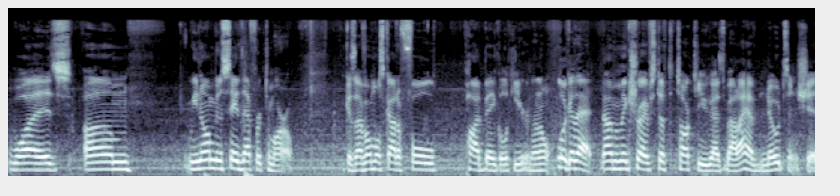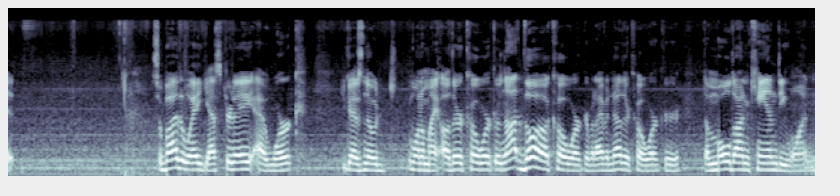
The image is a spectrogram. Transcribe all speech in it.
was um you know I'm going to save that for tomorrow because I've almost got a full pod bagel here and I don't look at that. Now I'm to make sure I have stuff to talk to you guys about. I have notes and shit. So by the way, yesterday at work, you guys know one of my other coworkers, not the coworker, but I have another coworker, the mold on candy one.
